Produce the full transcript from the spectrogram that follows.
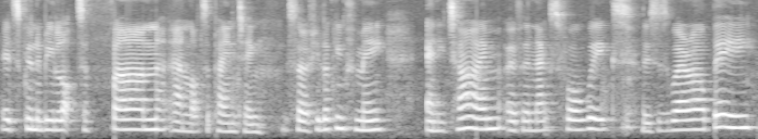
It's going to be lots of fun and lots of painting. So if you're looking for me anytime over the next four weeks this is where I'll be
